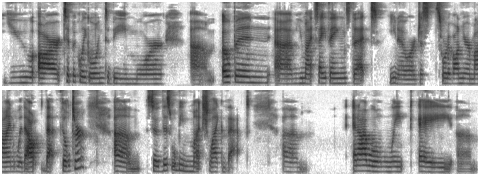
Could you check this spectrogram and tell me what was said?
you are typically going to be more um, open. Um, you might say things that, you know, are just sort of on your mind without that filter. Um, so this will be much like that. Um, and I will link a um,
